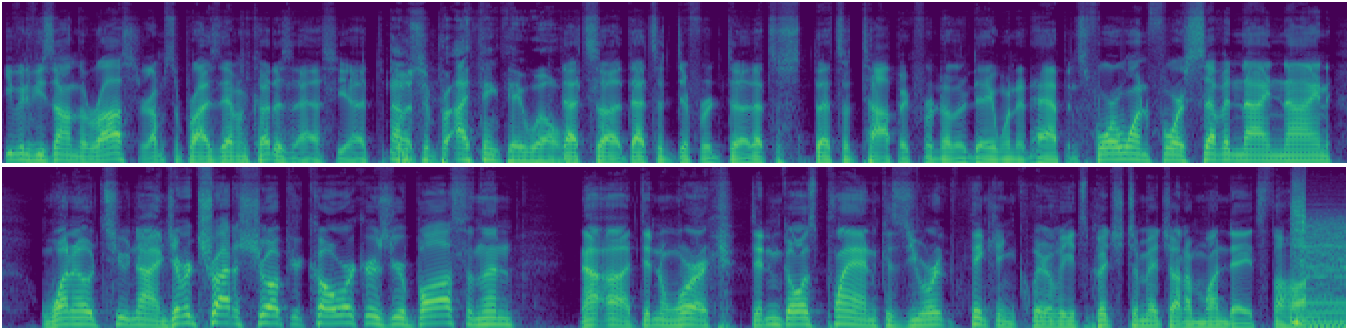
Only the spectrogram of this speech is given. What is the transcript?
even if he's on the roster. I'm surprised they haven't cut his ass yet. I'm surprised. I think they will. that's uh that's a different uh, that's a that's a topic for another day when it happens. 414-799-1029. Did you ever try to show up your coworkers, your boss, and then uh-uh, it didn't work. Didn't go as planned because you weren't thinking clearly. It's bitch to Mitch on a Monday. It's the hog.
